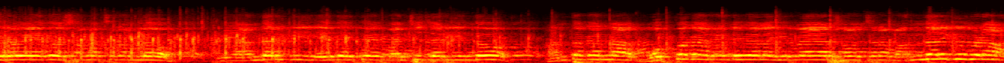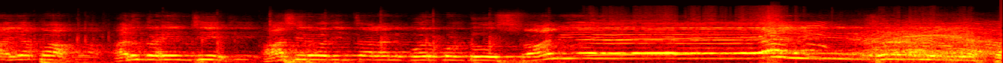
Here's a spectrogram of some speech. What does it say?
ఇరవై సంవత్సరంలో మీ అందరికీ ఏదైతే మంచి జరిగిందో అంతకన్నా గొప్పగా రెండు వేల ఇరవై ఆరు సంవత్సరం అందరికీ కూడా అయ్యప్ప అనుగ్రహించి ఆశీర్వదించాలని కోరుకుంటూ శరణమయ్యప్ప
